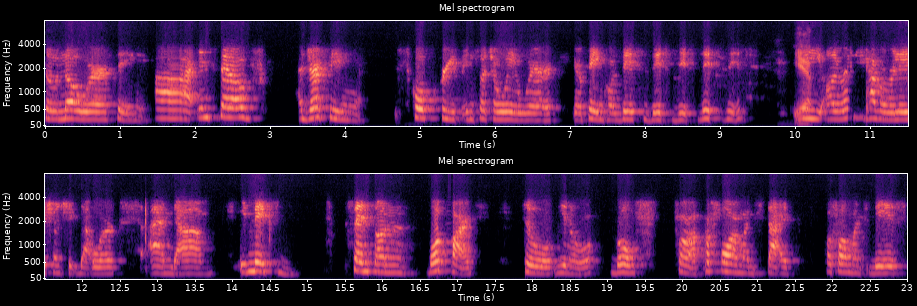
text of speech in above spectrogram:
So now we're saying uh, instead of addressing scope creep in such a way where you're paying for this, this, this, this, this, yeah. we already have a relationship that works and um, it makes sense on both parts to, you know, go f- for a performance type, performance based,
